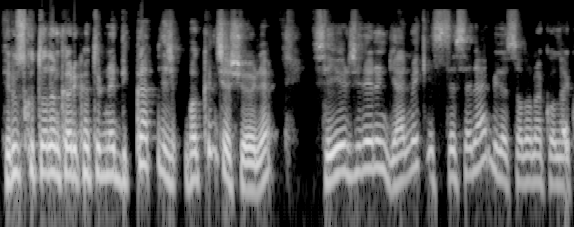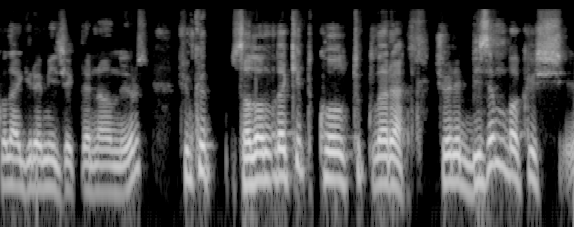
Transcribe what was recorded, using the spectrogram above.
Firuz Kutal'ın karikatürüne dikkatle bakınca şöyle seyircilerin gelmek isteseler bile salona kolay kolay giremeyeceklerini anlıyoruz. Çünkü salondaki koltuklara şöyle bizim bakış e,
